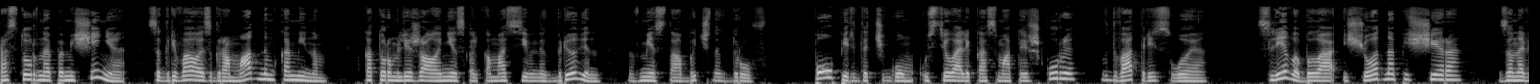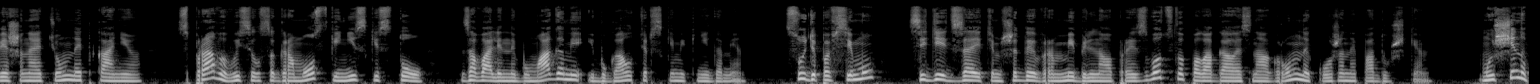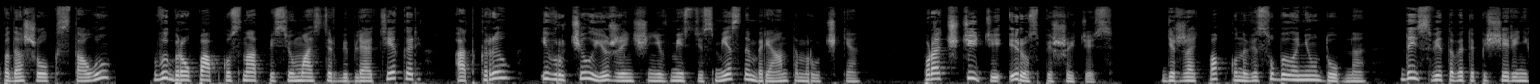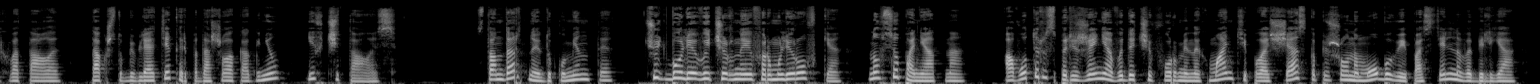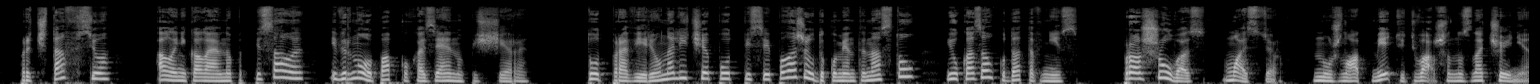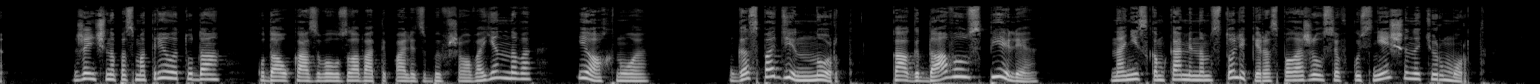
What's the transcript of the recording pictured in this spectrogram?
Просторное помещение согревалось громадным камином, в котором лежало несколько массивных бревен вместо обычных дров. Пол перед очагом устилали косматые шкуры в два-три слоя. Слева была еще одна пещера, занавешенная темной тканью. Справа высился громоздкий низкий стол, заваленный бумагами и бухгалтерскими книгами. Судя по всему, сидеть за этим шедевром мебельного производства полагалось на огромной кожаной подушке. Мужчина подошел к столу, выбрал папку с надписью «Мастер-библиотекарь», открыл и вручил ее женщине вместе с местным вариантом ручки. «Прочтите и распишитесь». Держать папку на весу было неудобно – да и света в этой пещере не хватало, так что библиотекарь подошла к огню и вчиталась. Стандартные документы, чуть более вычурные формулировки, но все понятно. А вот и распоряжение о выдаче форменных мантий, плаща с капюшоном обуви и постельного белья. Прочитав все, Алла Николаевна подписала и вернула папку хозяину пещеры. Тот проверил наличие подписи, положил документы на стол и указал куда-то вниз. «Прошу вас, мастер, нужно отметить ваше назначение». Женщина посмотрела туда, куда указывал узловатый палец бывшего военного, и ахнула. «Господин Норт, когда вы успели?» На низком каменном столике расположился вкуснейший натюрморт.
